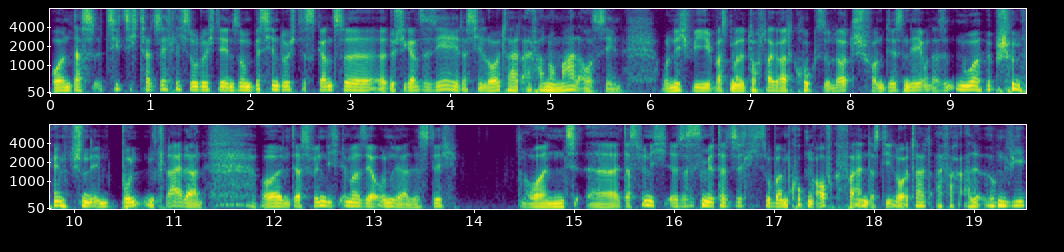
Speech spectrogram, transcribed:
Und das zieht sich tatsächlich so durch den, so ein bisschen durch das ganze, durch die ganze Serie, dass die Leute halt einfach normal aussehen. Und nicht wie, was meine Tochter gerade guckt, so Lodge von Disney und da sind nur hübsche Menschen in bunten Kleidern. Und das finde ich immer sehr unrealistisch. Und äh, das finde ich, das ist mir tatsächlich so beim Gucken aufgefallen, dass die Leute halt einfach alle irgendwie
